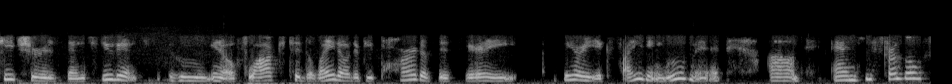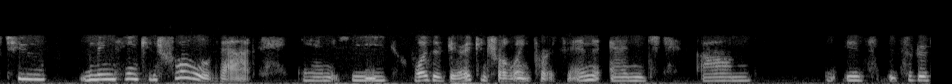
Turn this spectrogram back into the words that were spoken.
teachers and students who you know flock to Delano to be part of this very very exciting movement, um, and he struggles to maintain control of that. And he was a very controlling person, and um, is sort of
